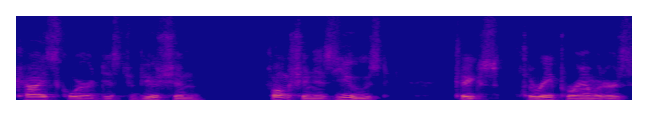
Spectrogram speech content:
chi-square distribution function is used, takes three parameters.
